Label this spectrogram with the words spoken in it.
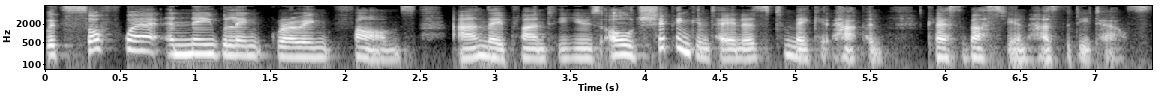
with software enabling growing farms. And they plan to use old shipping containers to make it happen. Clare Sebastian has the details.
